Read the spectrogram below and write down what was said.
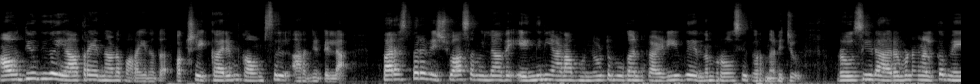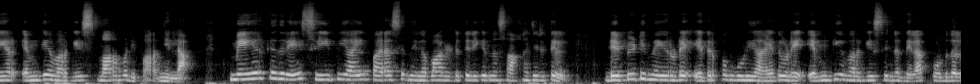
ഔദ്യോഗിക യാത്രയെന്നാണ് പറയുന്നത്. പക്ഷേ ഇക്കാര്യം കൗൺസിൽ അറിഞ്ഞിട്ടില്ല. പരസ്പര വിശ്വാസമില്ലാതെ എങ്ങനെയാണ് മുന്നോട്ടു പോകാൻ കഴിയുകയെന്നും റോസി തുറന്നടിച്ചു. റോസിയുടെ ആരോപണങ്ങൾക്ക് മേയർ എം കെ വർഗീസ് മറുപടി പറഞ്ഞില്ല. മേയർക്കെതിരെ സി പി ഐ പരസ്യ നിലപാടെടുത്തിരിക്കുന്ന സാഹചര്യത്തിൽ ഡെപ്യൂട്ടി മേയറുടെ എതിർപ്പും കൂടി ആയതോടെ എം കെ വർഗീസിന്റെ നില കൂടുതൽ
